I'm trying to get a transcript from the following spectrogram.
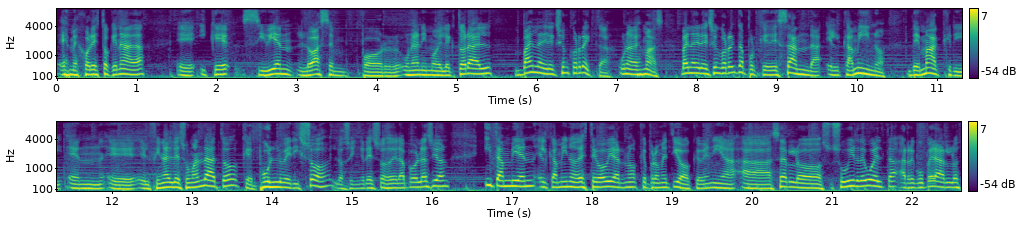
es mejor esto que nada. Eh, y que si bien lo hacen por un ánimo electoral, va en la dirección correcta, una vez más. Va en la dirección correcta porque desanda el camino de Macri en el final de su mandato, que pulverizó los ingresos de la población, y también el camino de este gobierno que prometió que venía a hacerlos subir de vuelta, a recuperarlos,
